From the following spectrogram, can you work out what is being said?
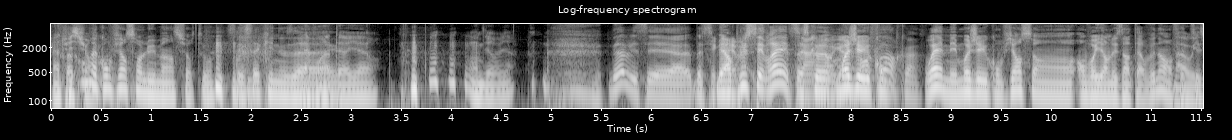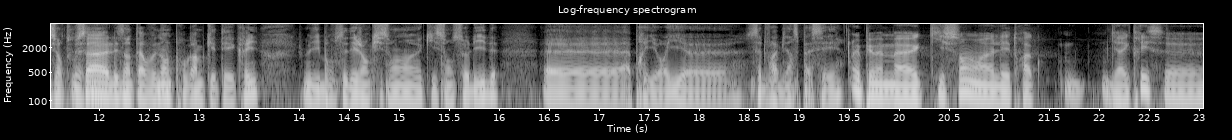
Qu'on a confiance en l'humain surtout. C'est ça qui nous a. La voix intérieure. On y revient. Non, mais c'est. euh, bah, Mais en plus, c'est vrai, parce que moi, j'ai eu fort, quoi. Ouais, mais moi j'ai eu confiance en, en voyant les intervenants. En Bah fait, oui, c'est surtout ça. les intervenants, le programme qui était écrit. Je me dis bon, c'est des gens qui sont euh, qui sont solides. Euh, a priori, euh, ça devrait bien se passer. Et puis même, euh, qui sont euh, les trois directrices euh,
